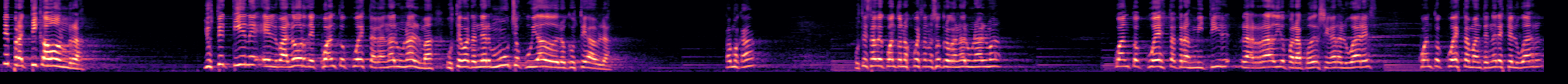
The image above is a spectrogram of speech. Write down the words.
Usted practica honra. Y usted tiene el valor de cuánto cuesta ganar un alma, usted va a tener mucho cuidado de lo que usted habla. ¿Estamos acá? ¿Usted sabe cuánto nos cuesta a nosotros ganar un alma? ¿Cuánto cuesta transmitir la radio para poder llegar a lugares? ¿Cuánto cuesta mantener este lugar?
